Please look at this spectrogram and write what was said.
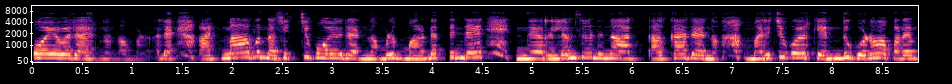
പോയവരായിരുന്നു നമ്മൾ അല്ലെ? ആത്മാവ് നശിച്ചു പോയവരായിരുന്നു നമ്മൾ മരണത്തിന്റെ റിലംസിൽ നിന്ന് ആൾക്കാരായിരുന്നു. മരിച്ചു പോയവർക്ക് എന്ത് ഗുണമാ പറയാം?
